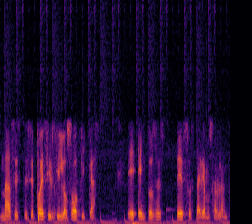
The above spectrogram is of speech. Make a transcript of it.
más, este, se puede decir, filosóficas. Eh, entonces, de eso estaríamos hablando.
